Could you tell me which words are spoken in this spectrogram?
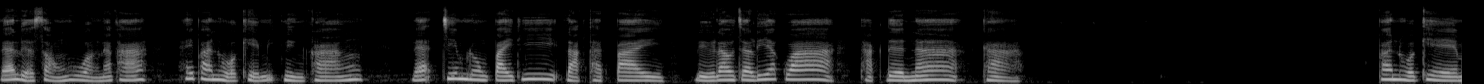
และเหลือสองห่วงนะคะ ให้พันหัวเข็มอีกหนึ่งครั้ง และจิ้มลงไปที่หลักถัดไป หรือเราจะเรียกว่า ถักเดินหน้าค่ะ พันหัวเข็ม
